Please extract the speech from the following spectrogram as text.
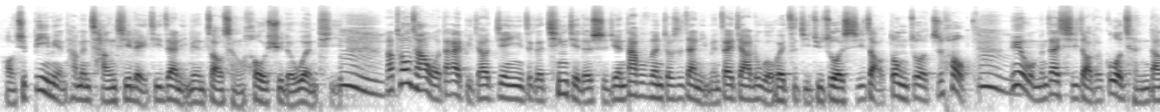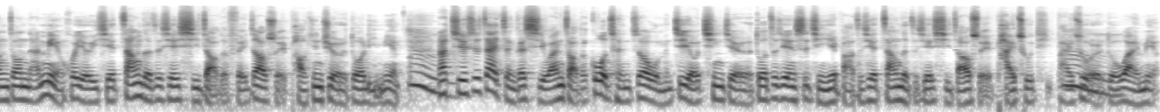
好，去避免它们长期累积在里面造成后续的问题，嗯，那通常我大概比较建议这个清洁的时间，大部分就是在你们在家如果会自己去做洗澡动作之后，嗯，因为我们在洗澡的过程当中，难免会有一些脏的这些洗澡的肥皂水跑进去耳朵里面，嗯，那其实，在整个洗完澡的过程之后，我们借由清洁耳朵这件事情，也把这些脏的这些洗澡水排出体，排出耳朵外面，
